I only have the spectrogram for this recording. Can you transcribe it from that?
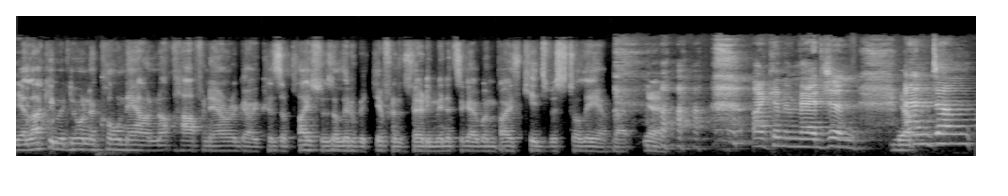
yeah, lucky we're doing the call now and not half an hour ago because the place was a little bit different 30 minutes ago when both kids were still here. But yeah, I can imagine. Yeah. And um,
